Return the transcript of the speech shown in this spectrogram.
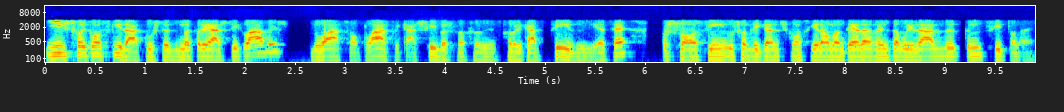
E isto foi conseguido à custa de materiais recicláveis, do aço ao plástico, às fibras para fabricar tecido e etc. Só assim os fabricantes conseguirão manter a rentabilidade que necessitam, não é?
